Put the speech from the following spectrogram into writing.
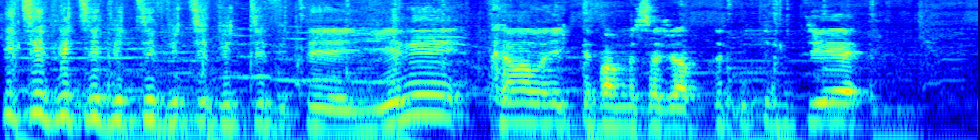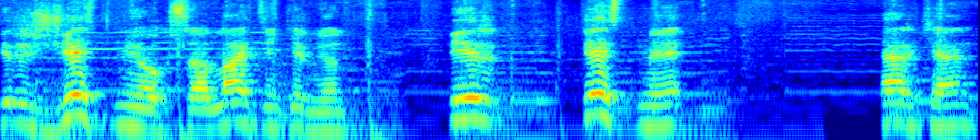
Fiti fiti fiti fiti fiti fiti. Yeni kanala ilk defa mesaj attı. Fiti fitiye bir jest mi yoksa Lighting Union bir jest mi derken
